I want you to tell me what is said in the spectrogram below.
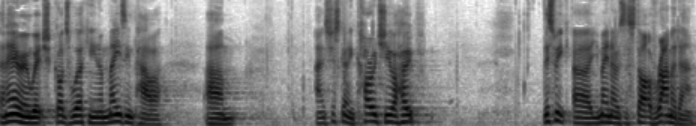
an area in which God's working in amazing power. Um, and it's just going to encourage you, I hope. This week, uh, you may know, is the start of Ramadan.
